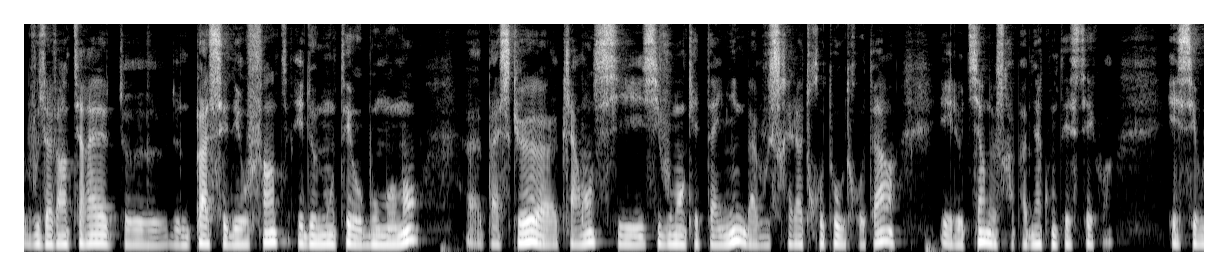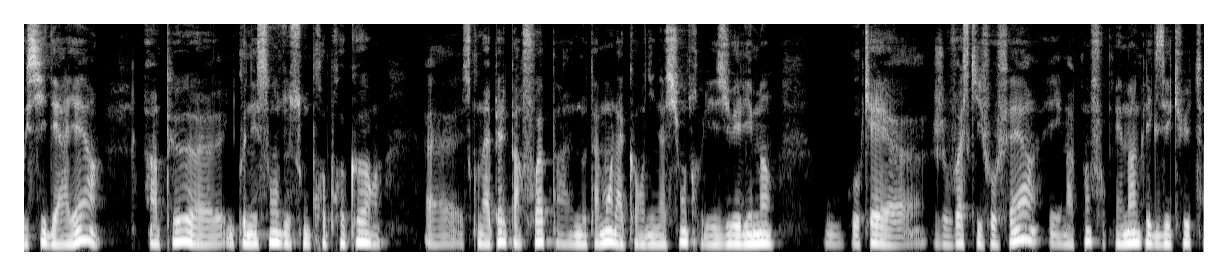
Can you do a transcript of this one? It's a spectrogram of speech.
vous avez intérêt de, ne pas céder aux feintes et de monter au bon moment, parce que clairement, si, vous manquez de timing, bah, vous serez là trop tôt ou trop tard, et le tir ne sera pas bien contesté. Et c'est aussi derrière un peu une connaissance de son propre corps. Ce qu'on appelle parfois notamment la coordination entre les yeux et les mains. Où, ok, je vois ce qu'il faut faire et maintenant il faut que mes mains l'exécutent.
